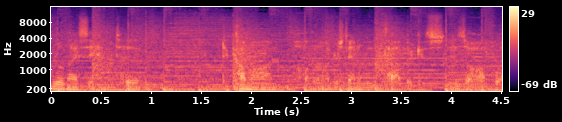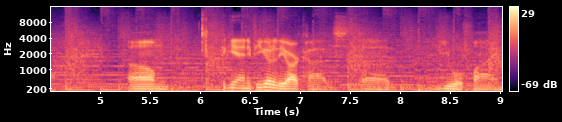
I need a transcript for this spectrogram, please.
real nice of him to to come on, although understandably the topic is, is awful. Um, again, if you go to the archives, uh, you will find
